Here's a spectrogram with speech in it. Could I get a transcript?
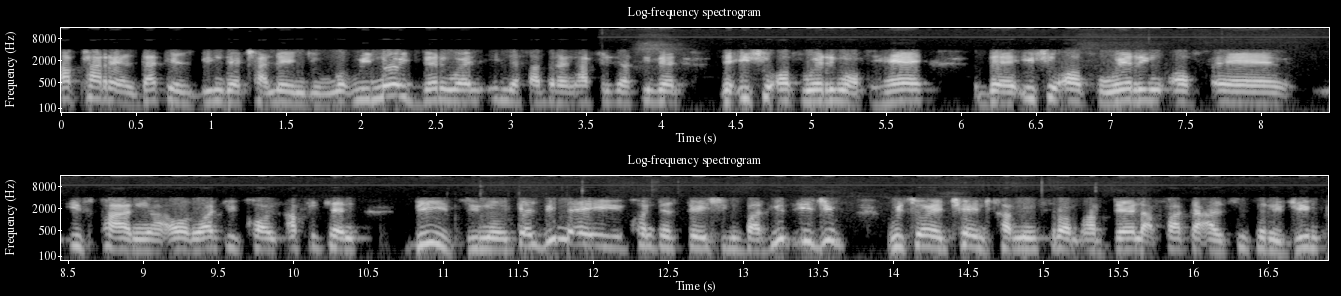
apparel that has been the challenge. We know it very well in the Southern Africa, even the issue of wearing of hair, the issue of wearing of uh, Ispan or what we call African beads. You know, there's been a contestation, but with Egypt, we saw a change coming from Abdel Fattah al-Sisi regime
